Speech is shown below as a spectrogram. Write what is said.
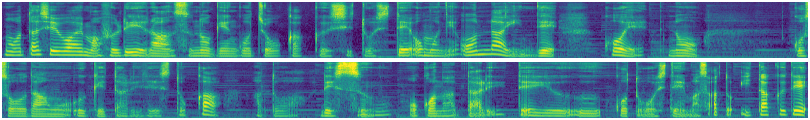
もう私は今フリーランスの言語聴覚士として主にオンラインで声のご相談を受けたりですとかあとはレッスンを行ったりっていうことをしています。あと委託で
